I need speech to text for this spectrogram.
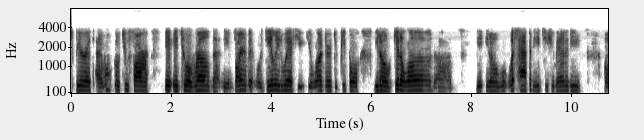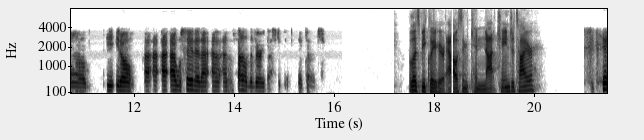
spirit. I won't go too far into a realm that the environment we're dealing with. You, you wonder, do people, you know, get along? Um, you, you, know, what's happening to humanity? Um, you, know, I, I, I, will say that I, I, I've found the very best of it at times. Let's be clear here. Allison cannot change a tire. now,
